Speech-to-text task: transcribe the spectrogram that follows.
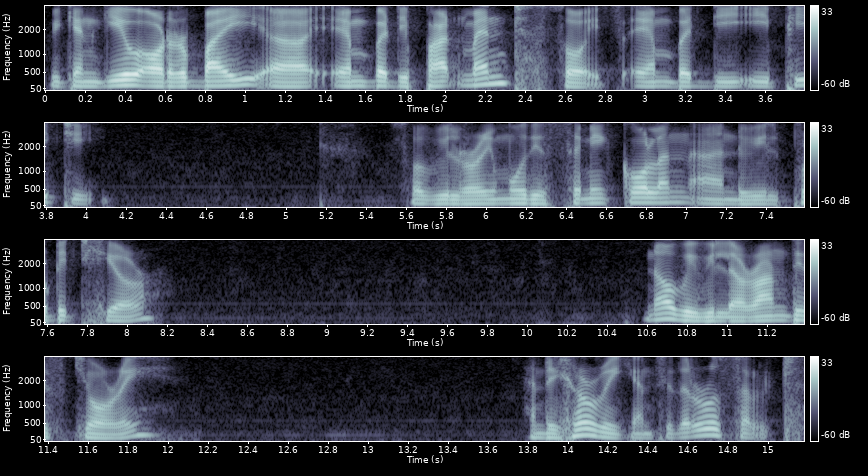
We can give order by uh, department. So it's emb dept so we'll remove this semicolon and we'll put it here. Now we will run this query. And here we can see the result.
